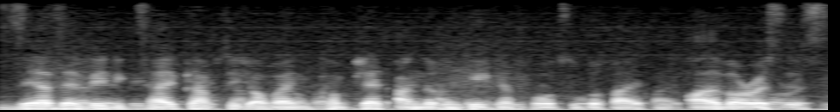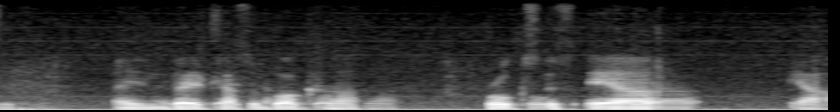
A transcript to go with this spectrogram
sehr, sehr wenig Zeit gehabt, sich auf einen komplett anderen Gegner vorzubereiten. Alvarez ist ein Weltklasse-Boxer, Brooks ist eher, ja,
